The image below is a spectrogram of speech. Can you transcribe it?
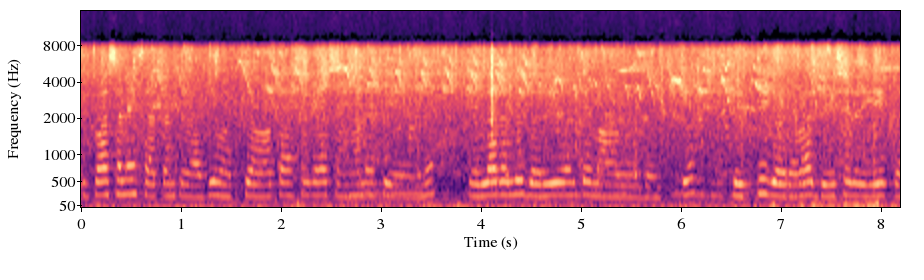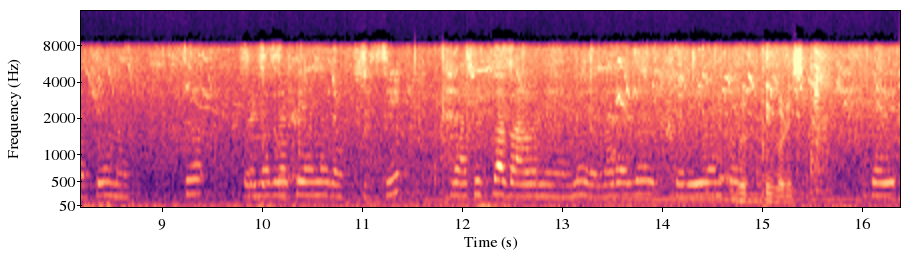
ಉಪಾಸನೆ ಸ್ವಾತಂತ್ರ್ಯವಾಗಿ ಮತ್ತು ಅವಕಾಶಗಳ ಸಮಾನತೆಯನ್ನು ಎಲ್ಲರಲ್ಲೂ ದೊರೆಯುವಂತೆ ಮಾಡುವುದಕ್ಕೆ ವ್ಯಕ್ತಿ ಗೌರವ ದೇಶದ ಏಕತೆ ಮತ್ತು ಸಮಗ್ರತೆಯನ್ನು ರಕ್ಷಿಸಿ ಭ್ರಾತೃತ್ವ ಭಾವನೆಯನ್ನು ಎಲ್ಲರಲ್ಲೂ ದೊರೆಯುವಂತೆ ವೃದ್ಧಿಗೊಳಿಸು. ದೊರೆ-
